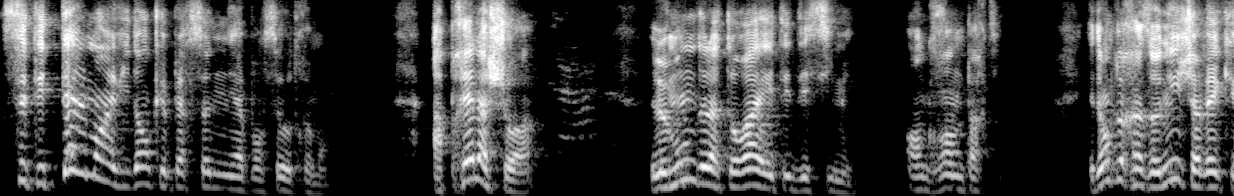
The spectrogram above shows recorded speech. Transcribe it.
C'était tellement évident que personne n'y a pensé autrement. Après la Shoah, le monde de la Torah a été décimé, en grande partie. Et donc le Chazonish, avec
